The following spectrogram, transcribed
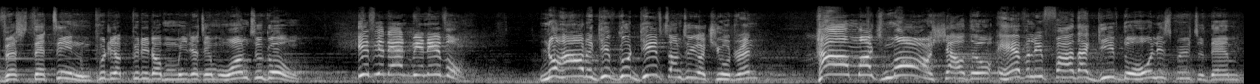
Verse 13, put it up, put it up, media team. One to go. If you then being evil, know how to give good gifts unto your children, how much more shall the Heavenly Father give the Holy Spirit to them?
